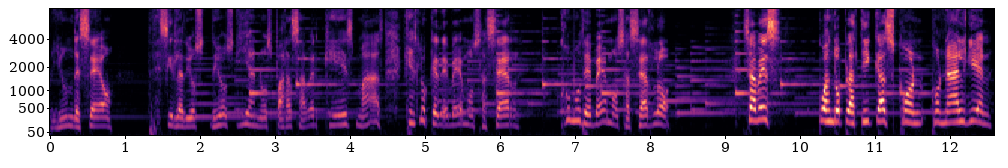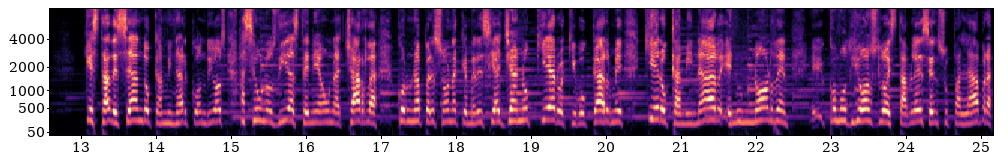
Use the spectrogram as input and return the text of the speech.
y un deseo de decirle a Dios, Dios guíanos para saber qué es más, qué es lo que debemos hacer, cómo debemos hacerlo. Sabes, cuando platicas con, con alguien, que está deseando caminar con Dios. Hace unos días tenía una charla con una persona que me decía, ya no quiero equivocarme, quiero caminar en un orden eh, como Dios lo establece en su palabra.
